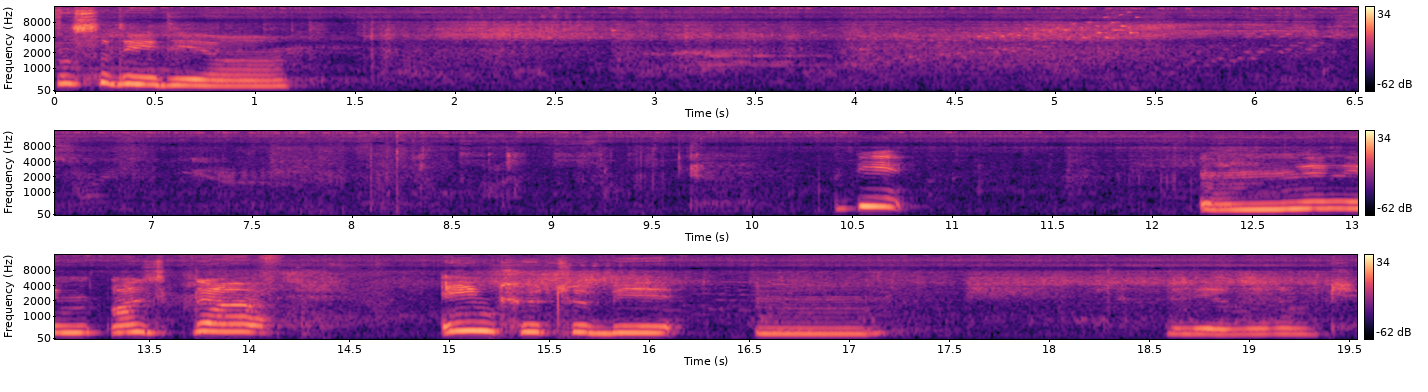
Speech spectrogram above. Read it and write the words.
Nasıl değdi ya? Kötü bir hmm, ne diyebilirim ki?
